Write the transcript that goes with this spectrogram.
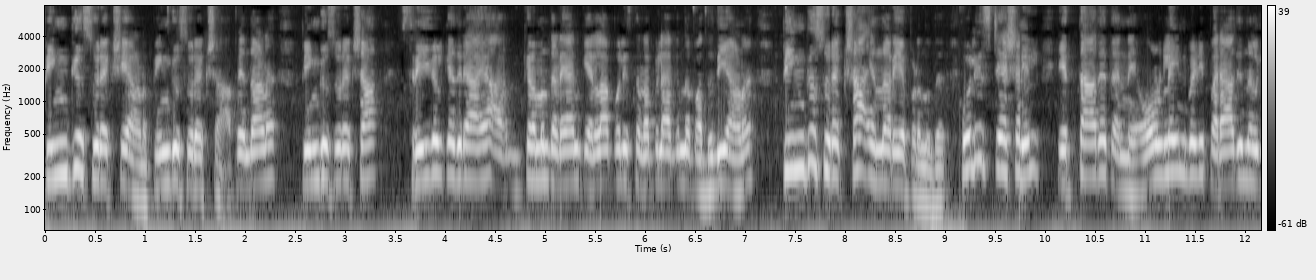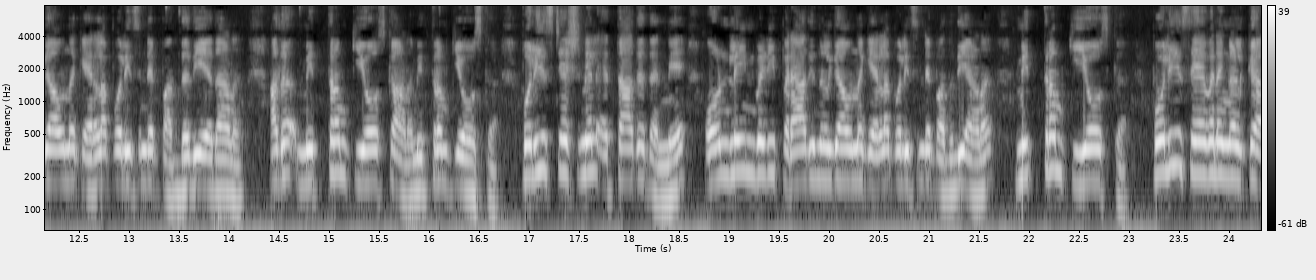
പിങ്ക് സുരക്ഷയാണ് പിങ്ക് സുരക്ഷ. അപ്പൊ എന്താണ്? പിങ്ക് സുരക്ഷ സ്ത്രീകൾക്കെതിരായ അതിക്രമം തടയാൻ കേരള പോലീസ് നടപ്പിലാക്കുന്ന പദ്ധതിയാണ് പിങ്ക് സുരക്ഷ എന്നറിയപ്പെടുന്നത്. പോലീസ് സ്റ്റേഷനിൽ എത്താതെ തന്നെ ഓൺലൈൻ വഴി പരാതി നൽകാവുന്ന കേരള പോലീസിന്റെ പദ്ധതി ഏതാണ്? അത് മിത്രം കിയോസ്ക് ആണ് മിത്രം കിയോസ്ക്. പോലീസ് സ്റ്റേഷനിൽ എത്താതെ തന്നെ ഓൺലൈൻ വഴി പരാതി നൽകാവുന്ന കേരള പോലീസിന്റെ പദ്ധതിയാണ് മിത്രം കിയോസ്ക്. പോലീസ് സേവനങ്ങൾക്ക്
